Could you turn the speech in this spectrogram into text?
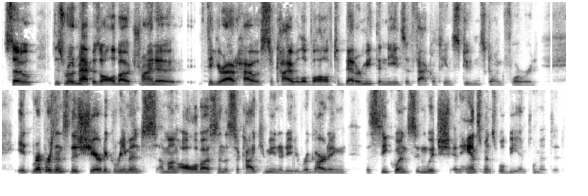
So this roadmap is all about trying to figure out how sakai will evolve to better meet the needs of faculty and students going forward it represents this shared agreement among all of us in the Sakai community regarding the sequence in which enhancements will be implemented.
